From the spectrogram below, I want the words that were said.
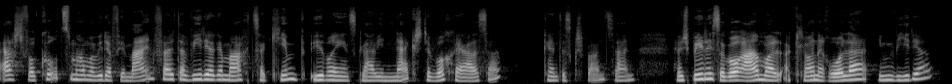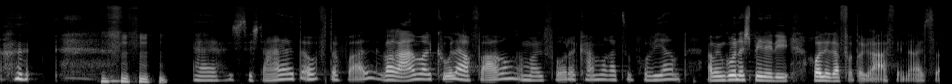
Erst vor kurzem haben wir wieder für Meinfeld ein Video gemacht. Das kommt übrigens, glaube ich, nächste Woche raus. Könnt ihr gespannt sein. Dann spiele ich sogar auch mal eine kleine Rolle im Video. äh, das ist auch nicht oft der Fall. War auch mal eine coole Erfahrung, einmal vor der Kamera zu probieren. Aber im Grunde spiele ich die Rolle der Fotografin, also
